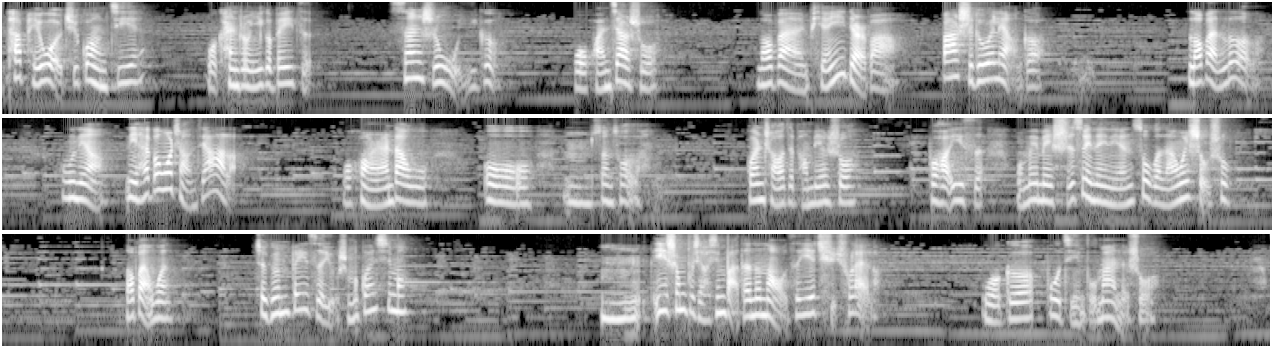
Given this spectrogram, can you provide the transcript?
他陪我去逛街，我看中一个杯子，三十五一个，我还价说：“老板便宜点吧，八十给我两个。”老板乐了：“姑娘，你还帮我涨价了？”我恍然大悟：“哦，嗯，算错了。”观潮在旁边说：“不好意思，我妹妹十岁那年做过阑尾手术。”老板问：“这跟杯子有什么关系吗？”嗯，医生不小心把他的脑子也取出来了。我哥不紧不慢地说：“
